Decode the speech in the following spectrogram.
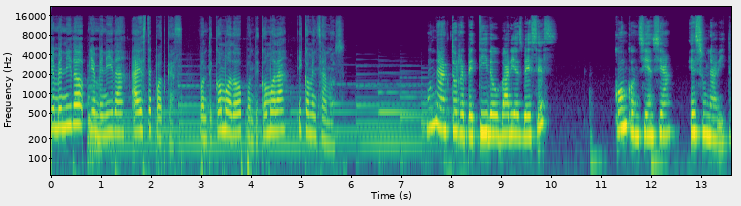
Bienvenido, bienvenida a este podcast. Ponte cómodo, ponte cómoda y comenzamos. Un acto repetido varias veces con conciencia es un hábito.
